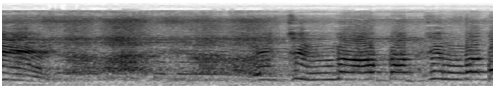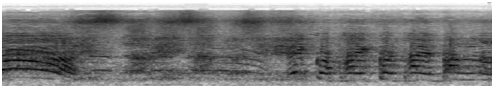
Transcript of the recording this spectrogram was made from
শিবির এই জিন্দাবাদ জিন্দাবাদ। এই কথায় কথায় বাংলা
